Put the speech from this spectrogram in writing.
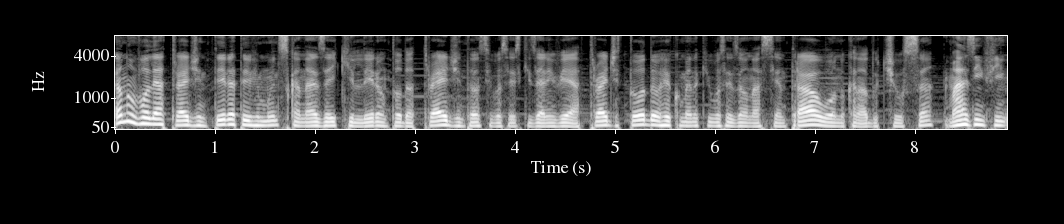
Eu não vou ler a thread inteira, teve muitos canais aí que leram toda a thread, então se vocês quiserem ver a thread toda, eu recomendo que vocês vão na Central ou no canal do Tio Sam. Mas enfim,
